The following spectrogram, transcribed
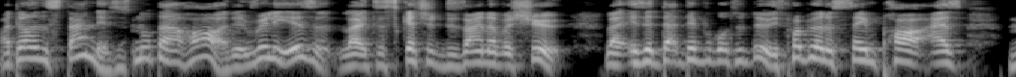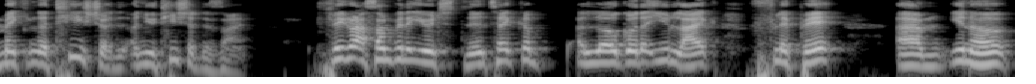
I don't understand this. It's not that hard. It really isn't. Like to sketch a design of a shoe. Like, is it that difficult to do? It's probably on the same part as making a t-shirt, a new t-shirt design. Figure out something that you're interested in. Take a, a logo that you like, flip it. Um, you know,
